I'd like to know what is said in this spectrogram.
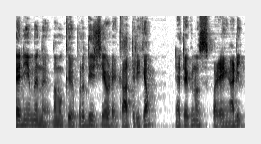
കനിയുമെന്ന് നമുക്ക് പ്രതീക്ഷയോടെ കാത്തിരിക്കാം. നെറ്റക്നോസ് പഴയങ്ങാടി.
